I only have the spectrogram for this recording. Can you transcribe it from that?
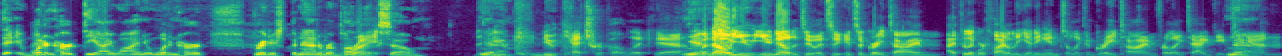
it wouldn't hurt DIY and it wouldn't hurt British Banana Republic. Right. So the Yeah. new new catch republic yeah. Yeah. but no you you nailed it too it's a, it's a great time i feel like we're finally getting into like a great time for like tag teams Yeah. again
